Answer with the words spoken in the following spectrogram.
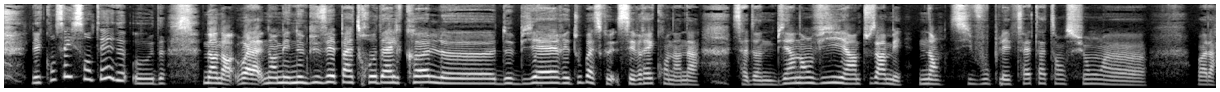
les conseils santé de Aude. Non, non, voilà. Non, mais ne buvez pas trop d'alcool, euh, de bière et tout parce que c'est vrai qu'on en a. Ça donne bien envie, hein, tout ça. Mais non, s'il vous plaît, faites attention. Euh, voilà,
